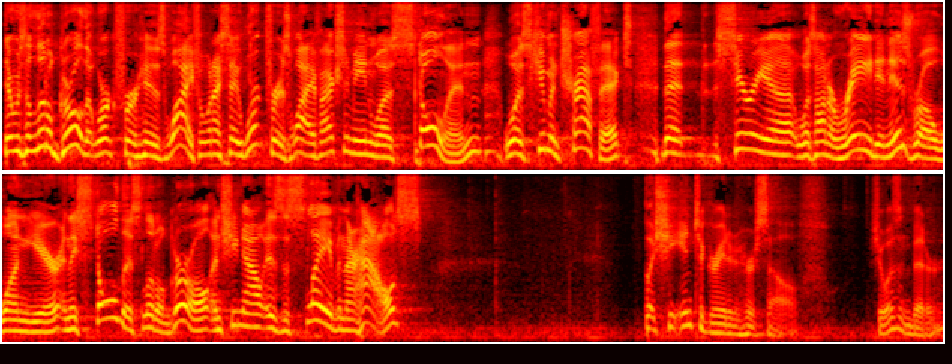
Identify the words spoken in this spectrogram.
there was a little girl that worked for his wife. And when I say worked for his wife, I actually mean was stolen, was human trafficked. That Syria was on a raid in Israel one year and they stole this little girl and she now is a slave in their house. But she integrated herself. She wasn't bitter.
